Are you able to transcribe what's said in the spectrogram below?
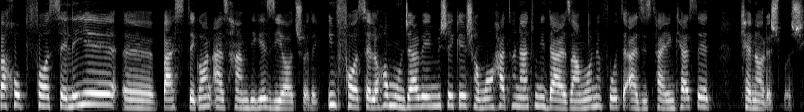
و خب فاصله بستگان از همدیگه زیاد شده. این فاصله ها منجر به این میشه که شما حتی نتونی در زمان فوت عزیزترین کست کنارش باشی.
